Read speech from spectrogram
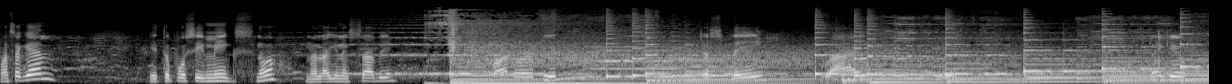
once again ito po si Migs no? Na lagi nagsasabi water pit just play ride. Thank you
